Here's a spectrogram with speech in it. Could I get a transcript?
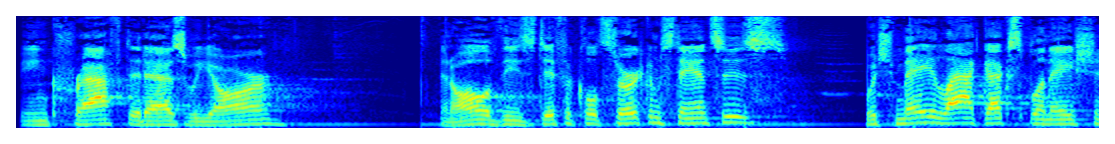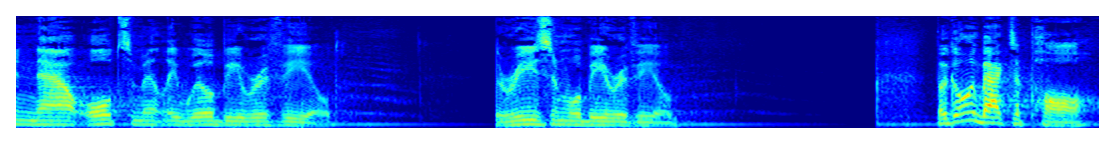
Being crafted as we are, and all of these difficult circumstances, which may lack explanation now, ultimately will be revealed. The reason will be revealed. But going back to Paul,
